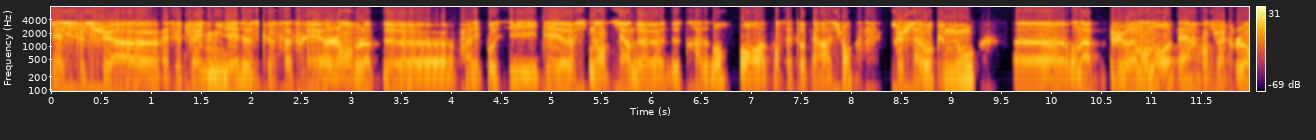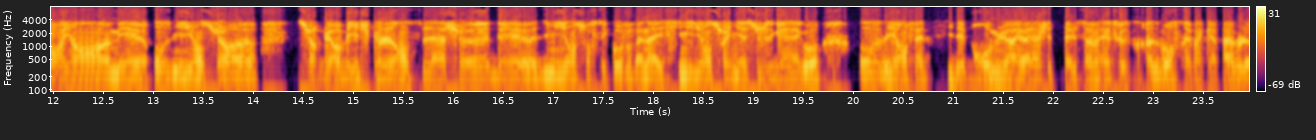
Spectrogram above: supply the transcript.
Est-ce que tu as, est-ce que tu as une idée de ce que ça serait l'enveloppe de, enfin les possibilités financières de, de Strasbourg pour pour cette opération? Parce que je t'avoue que nous, euh, on n'a plus vraiment de repères quand tu vois que Lorient euh, met 11 millions sur euh, sur Gurbich, que Lens lâche des 10 millions sur Seko Fofana et 6 millions sur Ignatius Ganago. On se dit en fait si des promus arrivent à lâcher de telles sommes, est-ce que Strasbourg serait pas capable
